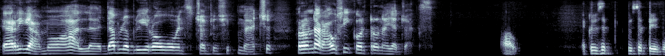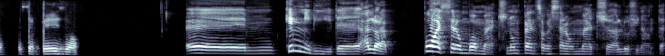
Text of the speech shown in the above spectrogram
E arriviamo al WWE Raw Women's Championship match. Ronda Rousey contro Nia Jax. Oh. E questo è, questo è peso. Questo è peso. Ehm, che mi dite? Allora, può essere un buon match. Non penso che sarà un match allucinante.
